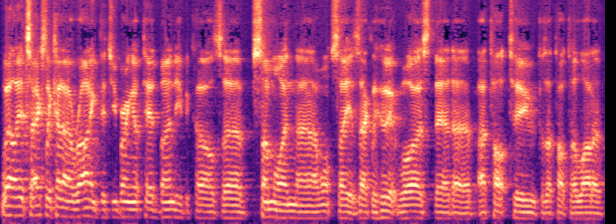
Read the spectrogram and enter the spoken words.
Well, it's actually kind of ironic that you bring up Ted Bundy because uh, someone uh, I won't say exactly who it was that uh, I talked to because I talked to a lot of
